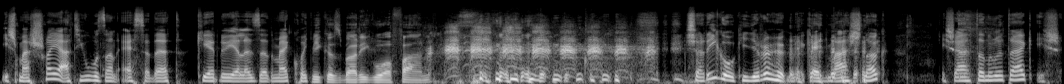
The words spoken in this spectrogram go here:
és már saját józan eszedet kérdőjelezed meg, hogy Miközben a rigó a fán. és a rigók így röhögnek egymásnak, és eltanulták, és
